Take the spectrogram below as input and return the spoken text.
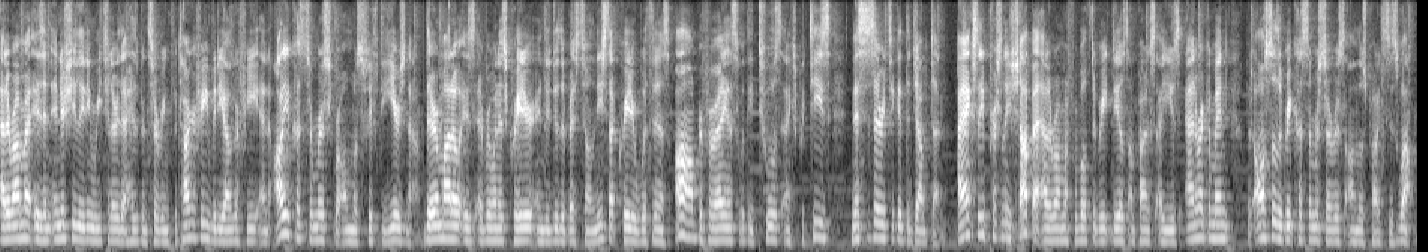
Adorama is an industry leading retailer that has been serving photography, videography, and audio customers for almost 50 years now. Their motto is everyone is creator and they do their best to unleash that creator within us all by providing us with the tools and expertise necessary to get the job done. I actually personally shop at Adorama for both the great deals on products I use and recommend, but also the great customer service on those products as well.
